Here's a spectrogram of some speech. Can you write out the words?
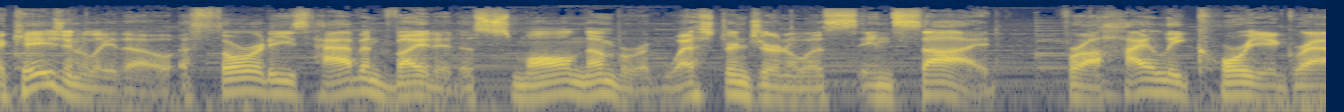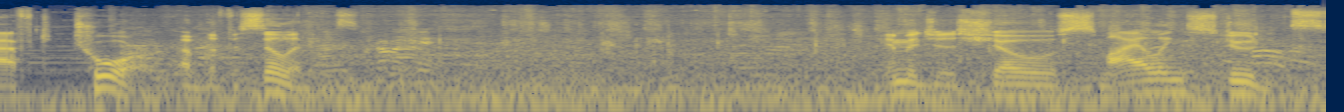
Occasionally, though, authorities have invited a small number of Western journalists inside for a highly choreographed tour of the facilities. Images show smiling students,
